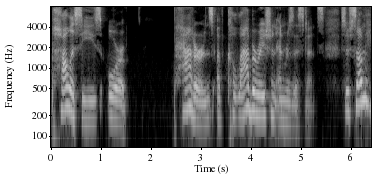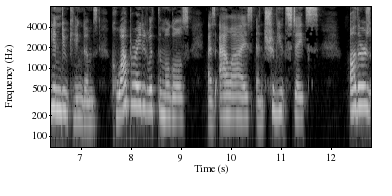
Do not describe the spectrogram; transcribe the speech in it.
policies or patterns of collaboration and resistance. So some Hindu kingdoms cooperated with the Mughals as allies and tribute states. Others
